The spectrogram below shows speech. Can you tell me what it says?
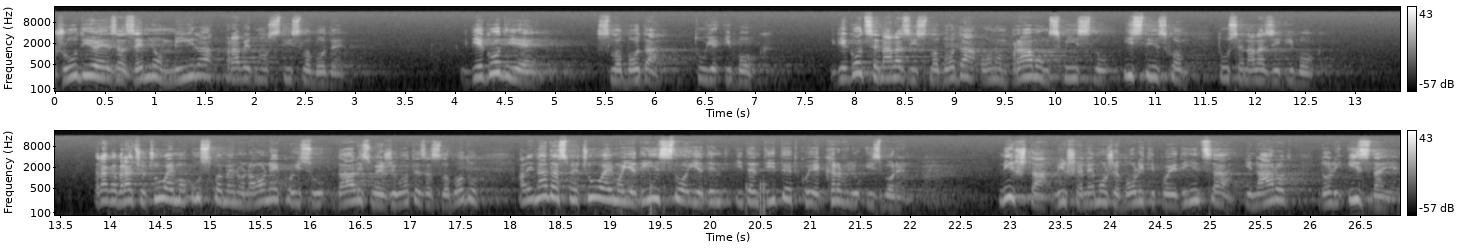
žudio je za zemljom mira, pravednosti i slobode. Gdje god je sloboda, tu je i Bog. Gdje god se nalazi sloboda u onom pravom smislu, istinskom, tu se nalazi i Bog. Draga braćo, čuvajmo uspomenu na one koji su dali svoje živote za slobodu, ali nada sme čuvajmo jedinstvo i identitet koji je krvlju izboren. Ništa više ne može boliti pojedinca i narod doli izdaje.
